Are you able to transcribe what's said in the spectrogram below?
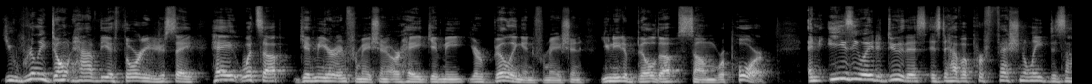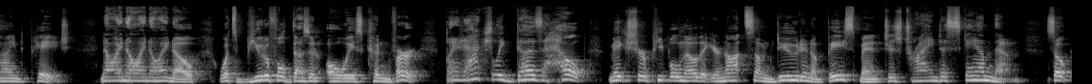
you really don't have the authority to just say, hey, what's up? Give me your information, or hey, give me your billing information. You need to build up some rapport. An easy way to do this is to have a professionally designed page. Now, I know, I know, I know, what's beautiful doesn't always convert, but it actually does help make sure people know that you're not some dude in a basement just trying to scam them. So,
